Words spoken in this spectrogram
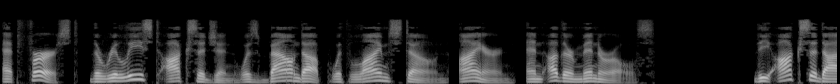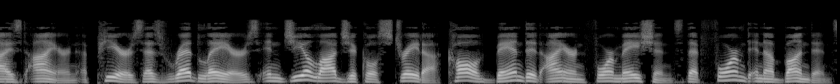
At first, the released oxygen was bound up with limestone, iron, and other minerals. The oxidized iron appears as red layers in geological strata called banded iron formations that formed in abundance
